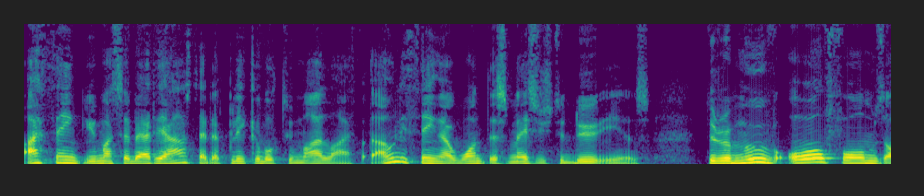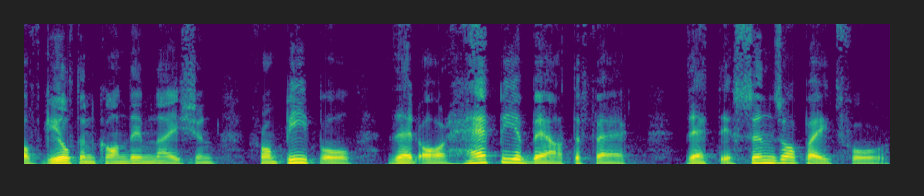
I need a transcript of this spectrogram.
I think you must say, Bertie, how's that applicable to my life? The only thing I want this message to do is to remove all forms of guilt and condemnation from people that are happy about the fact that their sins are paid for,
